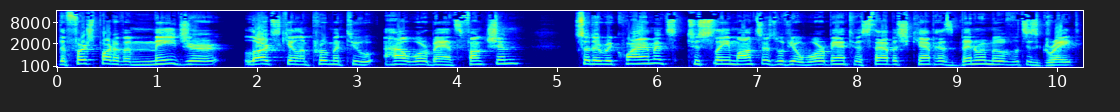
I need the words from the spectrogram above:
the first part of a major large-scale improvement to how warbands function. So the requirements to slay monsters with your warband to establish camp has been removed, which is great,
